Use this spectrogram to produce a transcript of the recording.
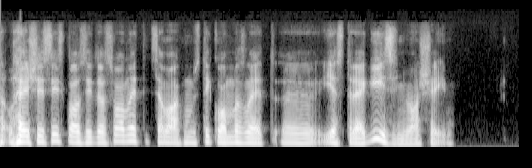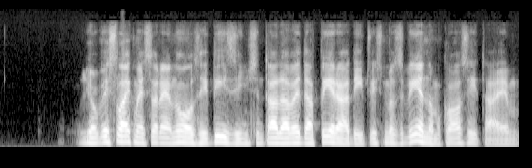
lai šis izklausītos vēl neticamāk, mums tikko mazliet uh, iestrēga īziņu mašīna. Jo visu laiku mēs varējām nolasīt īsiņas un tādā veidā pierādīt vismaz vienam klausītājam,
